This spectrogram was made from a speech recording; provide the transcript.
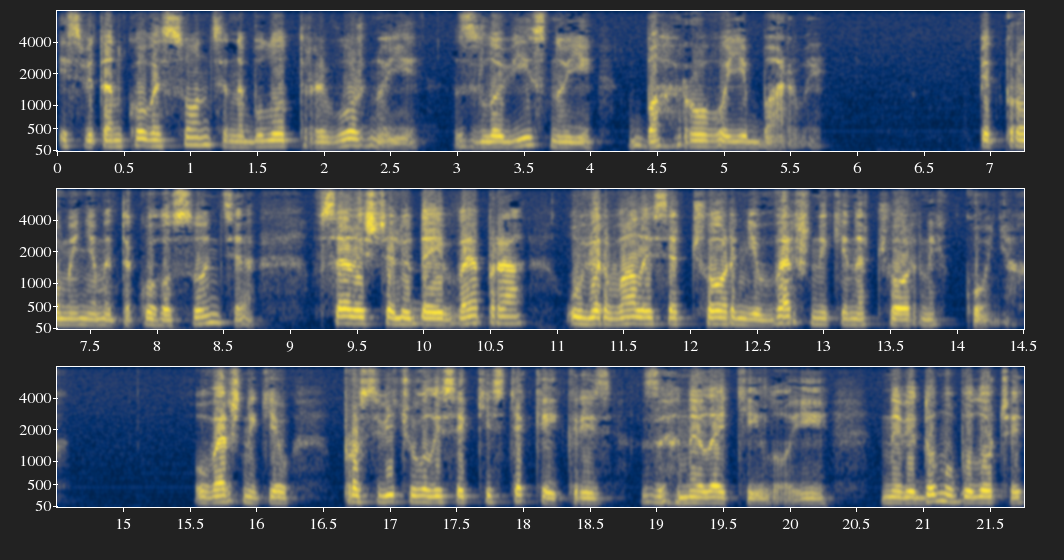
і світанкове сонце набуло тривожної, зловісної, багрової барви. Під променями такого сонця в селище людей вепра увірвалися чорні вершники на чорних конях. У вершників просвічувалися кістяки крізь згниле тіло, і невідомо було, чи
